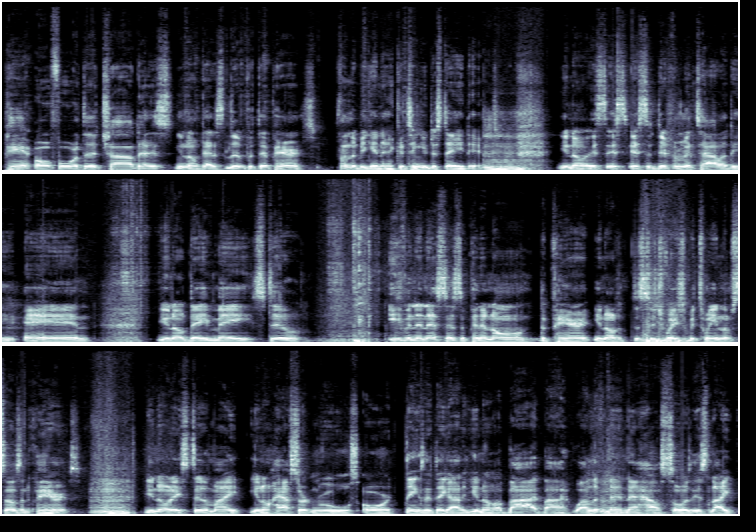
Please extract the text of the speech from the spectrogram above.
parent or for the child that is, you know, that has lived with their parents from the beginning and continue to stay there. Mm-hmm. You know, it's it's it's a different mentality, and you know, they may still even in that sense, depending on the parent, you know, the, the situation between themselves and the parents, you know, they still might, you know, have certain rules or things that they got to, you know, abide by while living in that house. So it's like,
